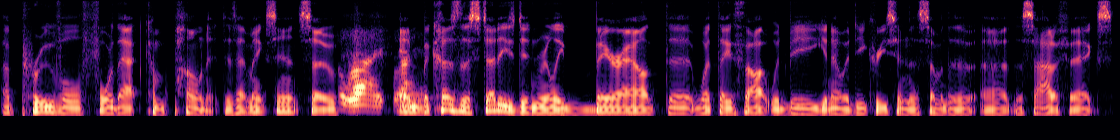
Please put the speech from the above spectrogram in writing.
approval for that component. Does that make sense? So right, right, and because the studies didn't really bear out the what they thought would be, you know, a decrease in the, some of the uh, the side effects.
